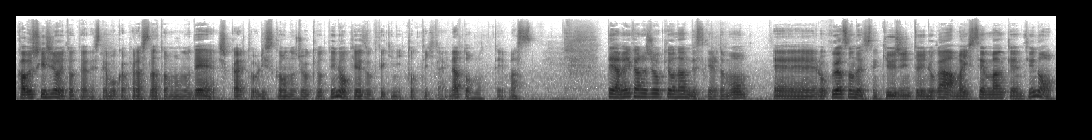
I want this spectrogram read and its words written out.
株式市場にとってはですね、僕はプラスだと思うので、しっかりとリスクオンの状況っていうのを継続的に取っていきたいなと思っています。で、アメリカの状況なんですけれども、えー、6月のですね、求人というのが、まあ、1000万件というのを、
